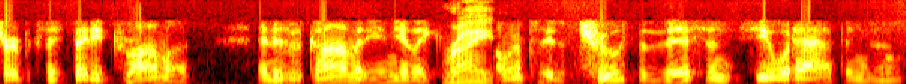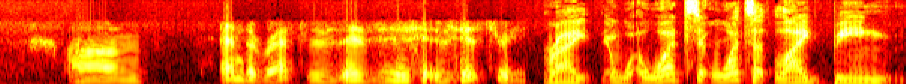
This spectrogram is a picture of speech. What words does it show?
sure because I studied drama, and this is comedy, and you're like, Right. I want to play the truth of this and see what happens, and um, and the rest is is, is history. Right. What's it, what's it like being?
